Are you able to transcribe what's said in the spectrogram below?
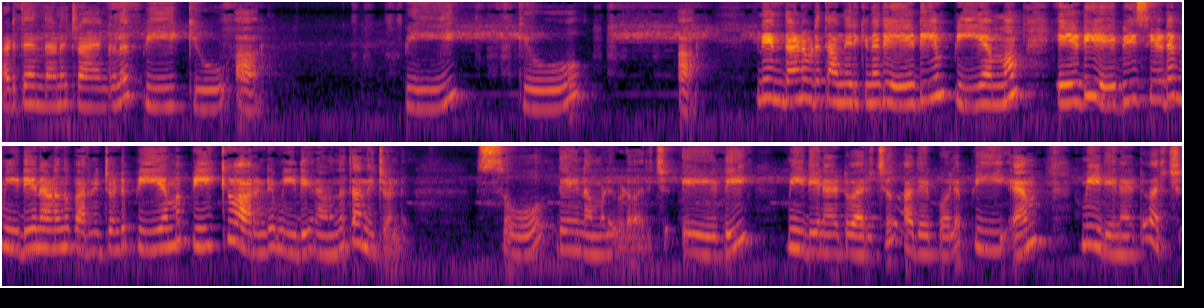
അടുത്ത എന്താണ് triangle P Q R P Q R ഇനി എന്താണ് ഇവിടെ തന്നിരിക്കുന്നത്? എ ഡിയും പി എമ്മും എ ഡി എ ബി സിയുടെ മീഡിയൻ ആണെന്ന് പറഞ്ഞിട്ടുണ്ട്. പി എം പി ക്യു ആറിന്റെ മീഡിയൻ ആണെന്ന് തന്നിട്ടുണ്ട്. സോ ദേ നമ്മളിവിടെ വരച്ചു. എ ഡി മീഡിയനായിട്ട് വരച്ചു. അതേപോലെ പി എം മീഡിയനായിട്ട് വരച്ചു.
